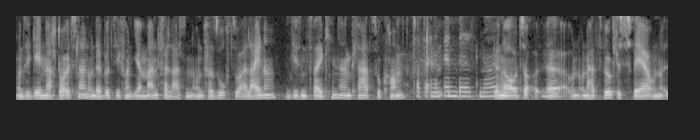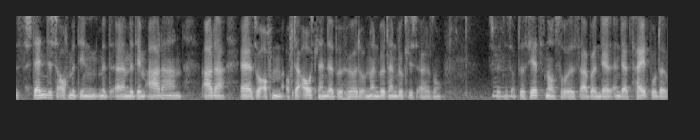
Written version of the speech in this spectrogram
und sie gehen nach Deutschland und da wird sie von ihrem Mann verlassen und versucht so alleine mit diesen zwei Kindern klarzukommen. Jobbt in einem Imbiss, ne? Genau, und, äh, und, und hat es wirklich schwer und ist ständig auch mit, den, mit, äh, mit dem Adern, Ader äh, so auf, dem, auf der Ausländerbehörde und man wird dann wirklich also ich weiß nicht, ob das jetzt noch so ist, aber in der, in der Zeit, wo der,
